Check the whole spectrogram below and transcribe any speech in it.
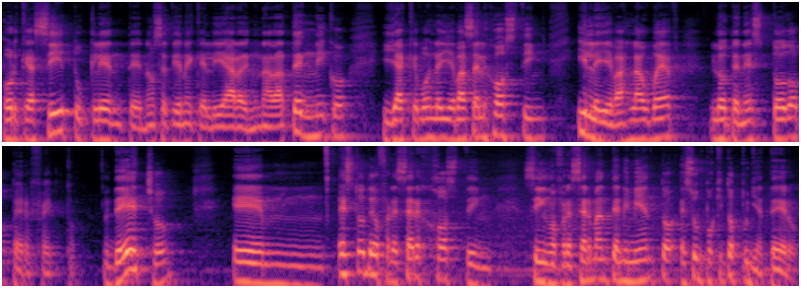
porque así tu cliente no se tiene que liar en nada técnico y ya que vos le llevas el hosting y le llevas la web, lo tenés todo perfecto. De hecho, em, esto de ofrecer hosting sin ofrecer mantenimiento es un poquito puñetero.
